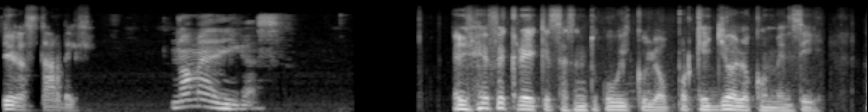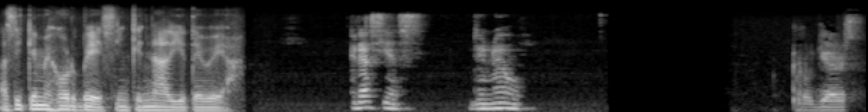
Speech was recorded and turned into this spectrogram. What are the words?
Llegas tarde. No me digas. El jefe cree que estás en tu cubículo porque yo lo convencí, así que mejor ve sin que nadie te vea. Gracias. De nuevo. Rogers,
